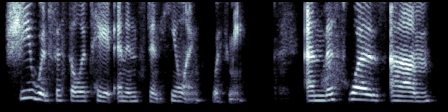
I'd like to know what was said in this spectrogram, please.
she would facilitate an instant healing with me. And this was, um,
